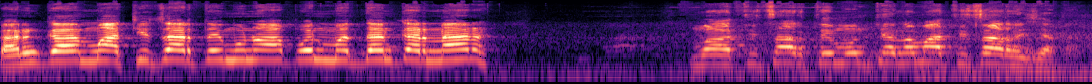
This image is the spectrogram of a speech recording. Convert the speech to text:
कारण का माती चारतंय म्हणून आपण मतदान करणार? माती चारते म्हणून त्यांना माती चारायची आता.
